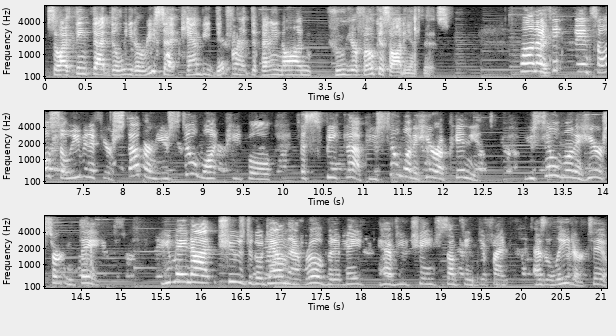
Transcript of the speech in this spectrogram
So I think that delete or reset can be different depending on who your focus audience is. Well, and I, I think Vince also, even if you're stubborn, you still want people to speak up. You still want to hear opinions. You still want to hear certain things. You may not choose to go down that road, but it may have you change something different as a leader too.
